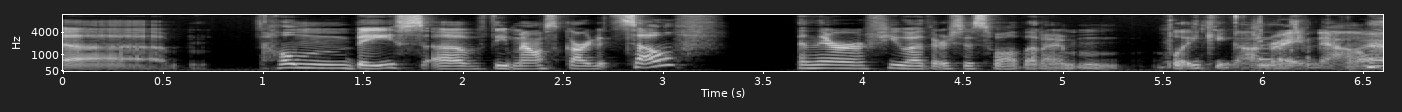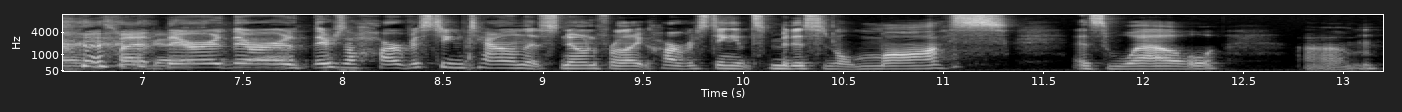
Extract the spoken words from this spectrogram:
uh, home base of the Mouse Guard itself, and there are a few others as well that I'm blanking on right now. but there, there are there's a harvesting town that's known for like harvesting its medicinal moss as well, um,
